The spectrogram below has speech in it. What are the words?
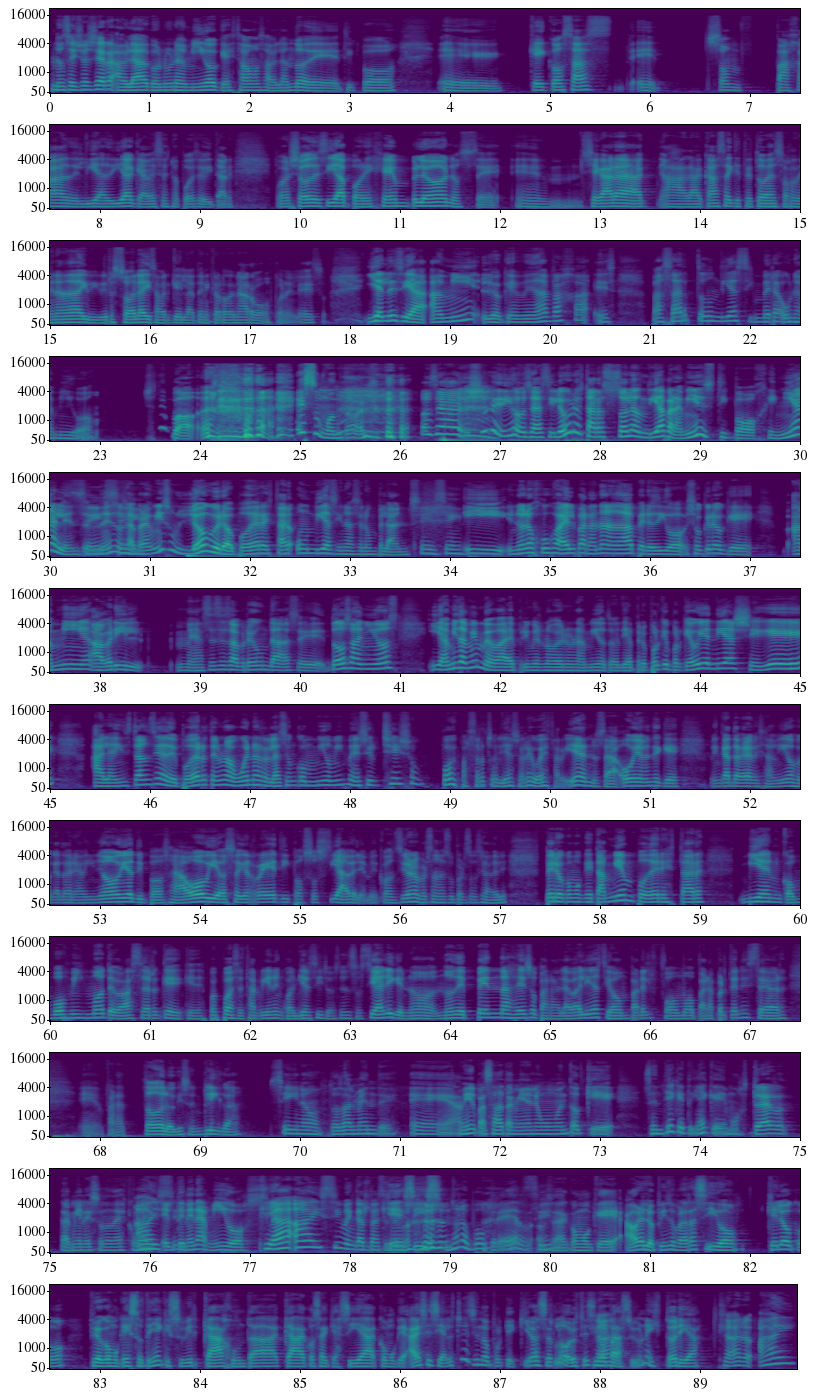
no sé, yo ayer hablaba con un amigo que estábamos hablando de tipo eh, qué cosas eh, son paja del día a día que a veces no puedes evitar. Bueno, yo decía, por ejemplo, no sé, em, llegar a, la casa y que esté toda desordenada y vivir sola y saber que la tenés que ordenar vos, ponerle eso. Y él decía, a mí lo que me da paja es pasar todo un día sin ver a un amigo. Yo tipo, es un montón. o sea, yo le digo, o sea, si logro estar sola un día, para mí es tipo genial, ¿entendés? O sea, para mí es un logro poder estar un día sin hacer un plan. Sí, sí. Y no lo juzgo a él para nada, pero digo, yo creo que a mí, Abril, me haces esa pregunta hace dos años y a mí también me va a deprimir no ver a un amigo todo el día. ¿Pero por qué? Porque hoy en día llegué a la instancia de poder tener una buena relación conmigo misma y decir, che, yo puedo pasar todo el día sola y voy a estar bien. O sea, obviamente que me encanta ver a mis amigos, me encanta ver a mi novio, tipo, o sea, obvio, soy re tipo sociable, me considero una persona súper sociable. Pero como que también poder estar bien con vos mismo te va a hacer que, que después puedas estar bien en cualquier situación social y que no, no dependas de eso para la validación, para el FOMO, para pertenecer, eh, para todo lo que eso implica. Sí, no, totalmente. Eh, a mí me pasaba también en un momento que sentía que tenía que demostrar también eso, ¿no? Es como Ay, el, el sí. tener amigos. Claro, ay, sí, me encanta ese Que tema. decís, no lo puedo creer. O sea, como que ahora lo pienso para atrás y digo, qué loco. Pero como que eso, tenía que subir cada juntada, cada cosa que hacía. Como que a veces decía, lo estoy haciendo porque quiero hacerlo o lo estoy haciendo Claro. para subir una historia. Claro, ay,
